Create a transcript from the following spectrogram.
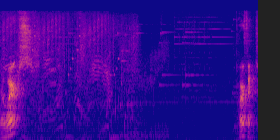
That works. Perfect.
